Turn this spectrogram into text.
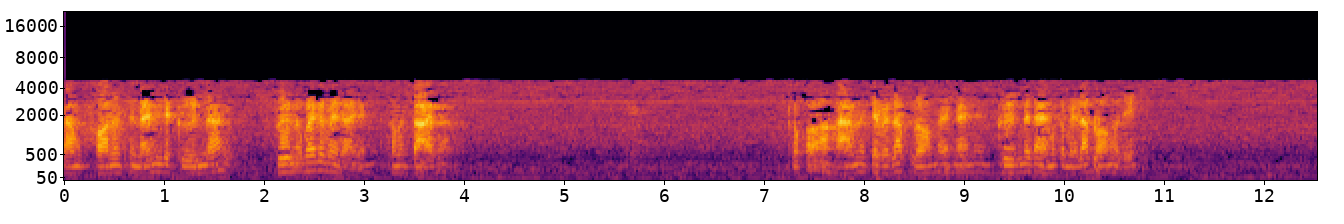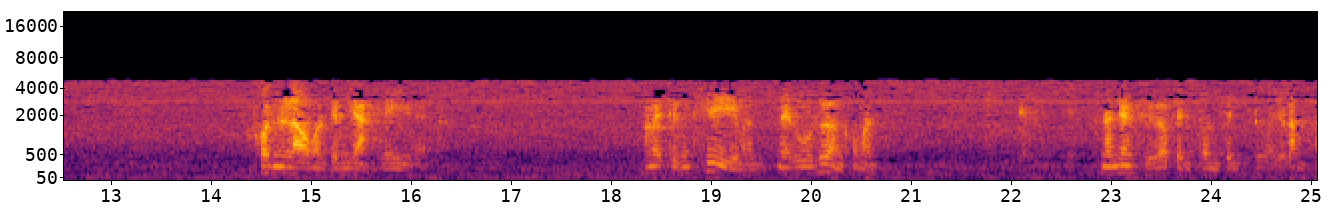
ลำคอนั้นที่ไหนมันจะกืนได้กืนเอาไว้ก็ไม่ได้ถ้ามันตายก็ก็เพราะอาหารมันจะไปรับรองได้ไงกืนไม่ได้มันก็ไม่รับรองเลยคนเรามันเป็นอย่างนี้แหละไม่ถึงที่มันไม่รู้เรื่องของมัน นั้นยังถือว่าเป็นตนเป็นตัวอยู่ล่ำไป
